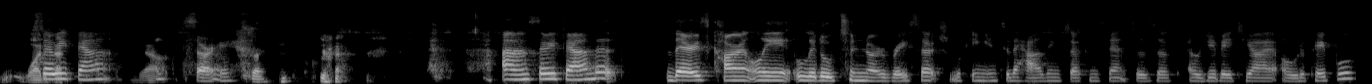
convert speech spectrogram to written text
Why so we found. Oh, sorry. um, so we found that there is currently little to no research looking into the housing circumstances of LGBTI older people.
